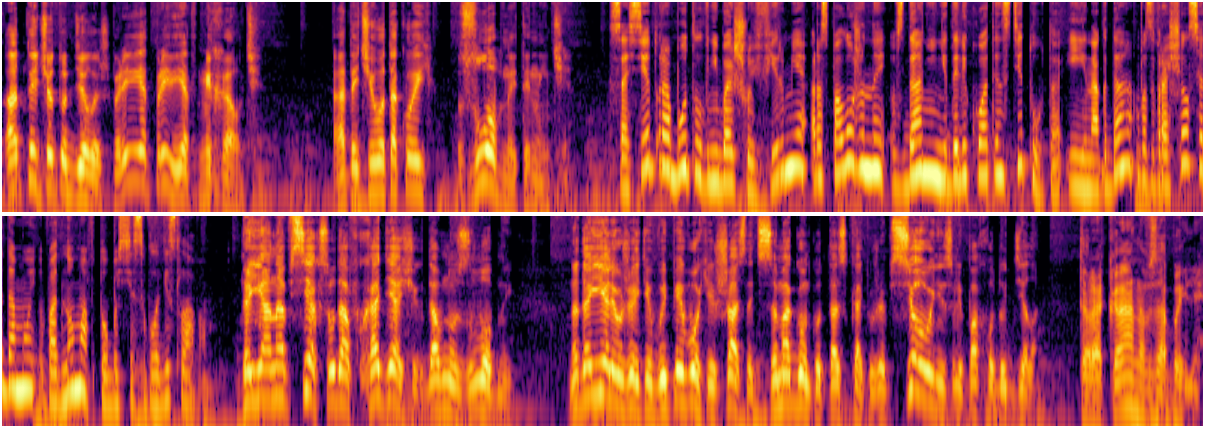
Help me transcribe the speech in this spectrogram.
А ты что тут делаешь? Привет, привет, Михалыч. А ты чего такой злобный ты нынче? Сосед работал в небольшой фирме, расположенной в здании недалеко от института, и иногда возвращался домой в одном автобусе с Владиславом. Да я на всех сюда входящих давно злобный. Надоели уже эти выпивохи шастать, самогонку таскать. Уже все вынесли по ходу дела. Тараканов забыли.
